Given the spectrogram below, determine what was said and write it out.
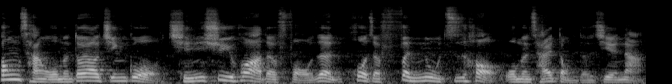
通常我们都要经过情绪化的否认或者愤怒之后，我们才懂得接纳。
